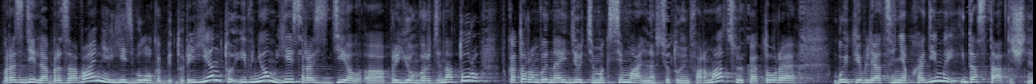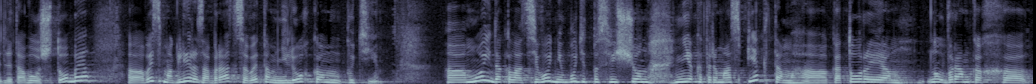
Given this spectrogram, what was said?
В разделе «Образование» есть блок «Абитуриенту», и в нем есть раздел э, «Прием в ординатуру», в котором вы найдете максимально всю ту информацию, которая будет являться необходимой и достаточной для того, чтобы вы смогли разобраться в этом нелегком пути. А, Мой доклад сегодня будет посвящен некоторым аспектам, а, которые ну, в рамках а,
